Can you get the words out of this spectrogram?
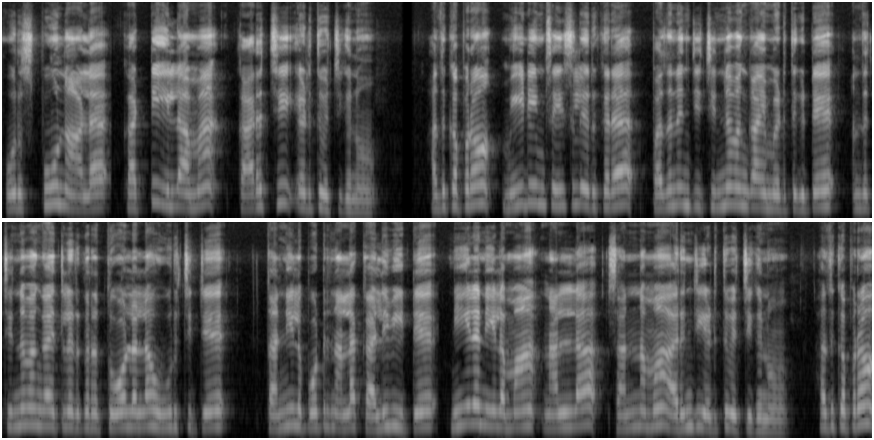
ஒரு ஸ்பூனால் கட்டி இல்லாமல் கரைச்சி எடுத்து வச்சுக்கணும். அதுக்கப்புறம் மீடியம் சைஸில் இருக்கிற பதினஞ்சு சின்ன வெங்காயம் எடுத்துக்கிட்டு அந்த சின்ன வெங்காயத்தில் இருக்கிற தோலெல்லாம் உரிச்சிட்டு தண்ணியில் போட்டு நல்லா கழுவிட்டு நீள நீளமாக நல்லா சன்னமாக அரிஞ்சு எடுத்து வச்சுக்கணும். அதுக்கப்புறம்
